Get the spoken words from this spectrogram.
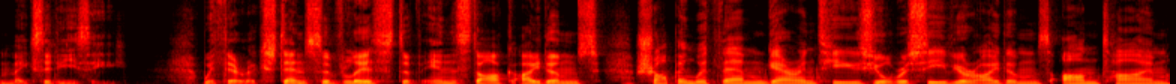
makes it easy. With their extensive list of in stock items, shopping with them guarantees you'll receive your items on time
